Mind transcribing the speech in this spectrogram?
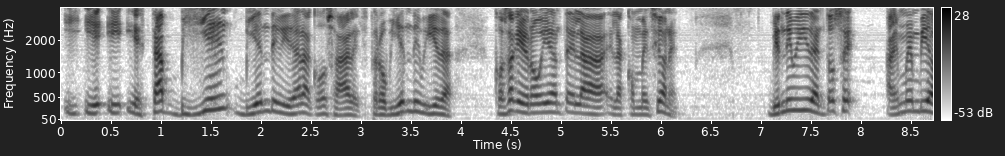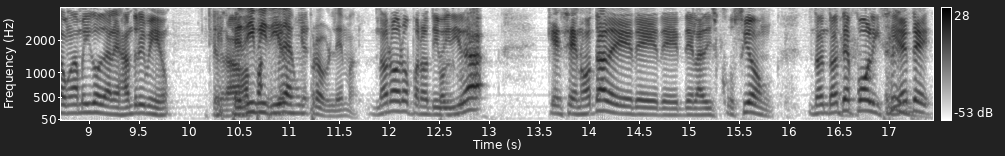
y, está bien, bien dividida la cosa, Alex, pero bien dividida. Cosa que yo no veía antes en las convenciones. Bien dividida. Entonces, a mí me envía un amigo de Alejandro y mío. Que, esté dividida es un problema. No, no, no, pero dividida que se nota de, de, de, la discusión. No, es de policía, es de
